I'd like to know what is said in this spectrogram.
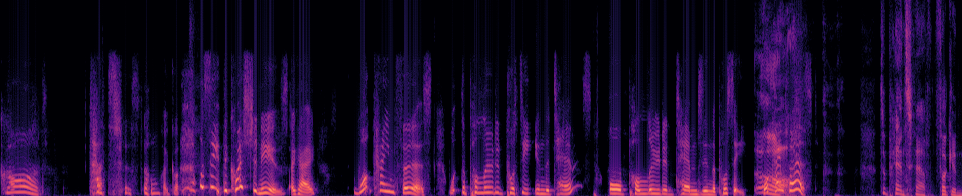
God, that's just oh my God. Well, see, the question is, okay, what came first? What the polluted pussy in the Thames or polluted Thames in the pussy? What Oh. came first? Depends how fucking.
